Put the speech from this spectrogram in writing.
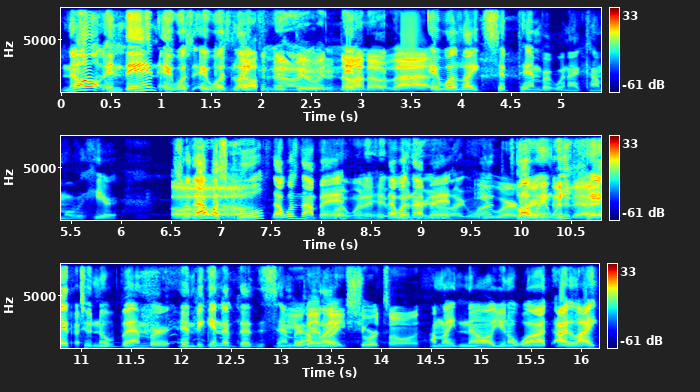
No, and then it was it was like nothing to do with none of that. it was like September when I come over here. So that was Oh. cool. That was not bad. But when it hit that was winter, not you're bad. Like, what? You were but ready when for we that. head to November and beginning of the December, you I'm had like, like shorts on. I'm like, no, you know what? I like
